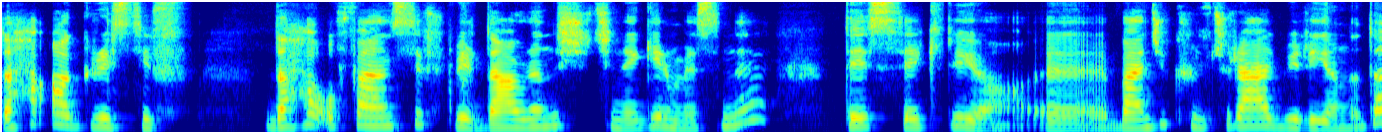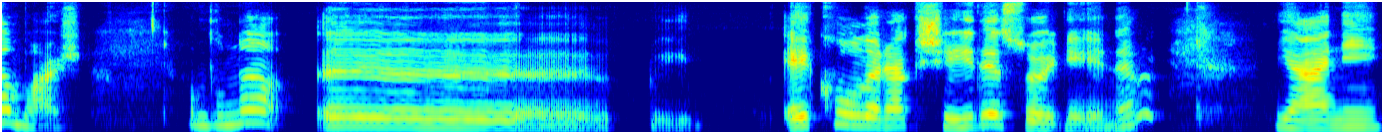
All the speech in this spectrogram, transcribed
daha agresif, daha ofensif bir davranış içine girmesini destekliyor. Bence kültürel bir yanı da var. Buna e, ek olarak şeyi de söyleyelim. Yani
